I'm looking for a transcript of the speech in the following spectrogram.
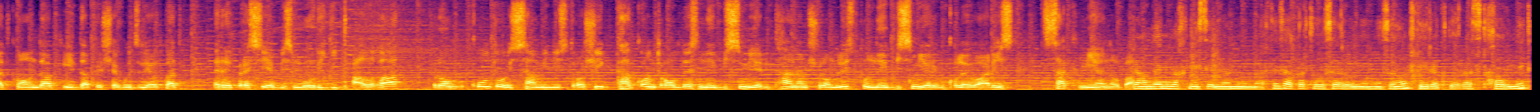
რა თქმა უნდა, პირდაპირ შეგვიძლია ვთქვათ, რეპრესიების მორიგი ტალღა, რომ კულტურის სამინისტროში გაკონტროლდეს ნებისმიერი თანამშრომლის თუ ნებისმიერი მკვლევარის საქმიანობა. რამდენიმე ხნის წინ მიმართა საქართველოს ეროვნულ მუზეუმს დირექტორად თხოვნით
